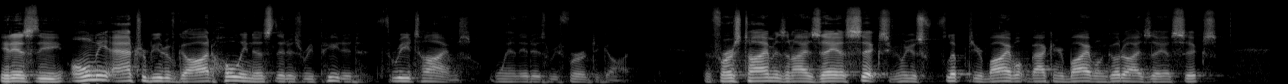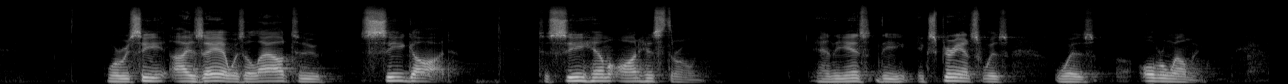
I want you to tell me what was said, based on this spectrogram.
It is the only attribute of God, holiness, that is repeated three times when it is referred to God. The first time is in Isaiah 6. If you want to just flip to your Bible, back in your Bible and go to Isaiah 6, where we see Isaiah was allowed to see God, to see him on his throne. And the, the experience was, was overwhelming.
